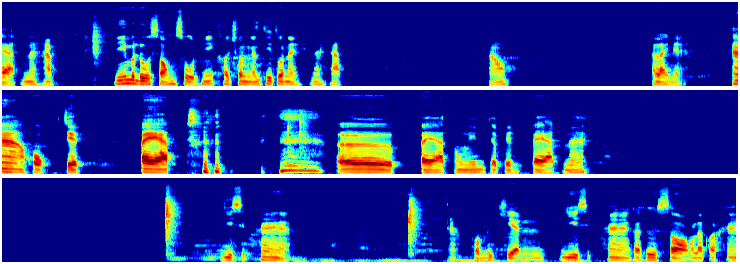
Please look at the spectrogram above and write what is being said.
8 นะครับ นี้มาดู 2 สูตรนี้เขาชนกันที่ตัวไหนนะครับ เอาอะไรเนี่ยห้าหกเจ็ดแปดเออแปดตรงนี้มันจะเป็นแปดนะยี่สิบห้าอะผมไปเขียนยี่สิบห้าก็คือสองแล้วก็ห้า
